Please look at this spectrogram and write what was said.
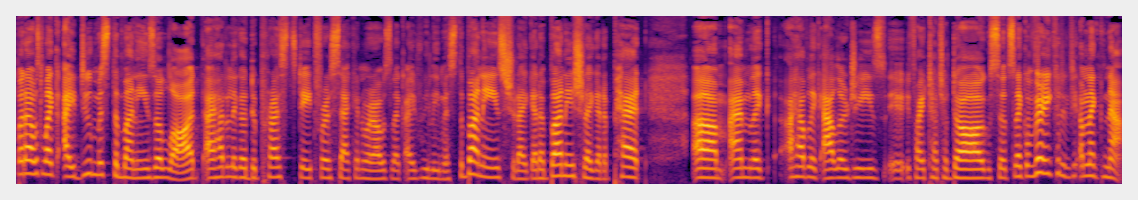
But I was like, I do miss the bunnies a lot. I had like a depressed state for a second where I was like, I really miss the bunnies. Should I get a bunny? Should I get a pet? Um, I'm like, I have like allergies if I touch a dog. So it's like a very, conf- I'm like, nah,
